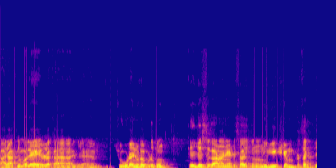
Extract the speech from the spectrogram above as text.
കാലാഗ്നി പോലെയുള്ള ചൂടനുഭവപ്പെടുന്നു. തേജസ് കാണാനായിട്ട് സാധിക്കുന്നു. നിരീക്ഷം പൃഥക്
